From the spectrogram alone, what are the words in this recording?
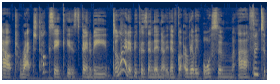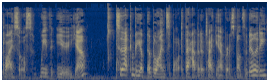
outright toxic is going to be delighted because then they know they've got a really awesome uh, food supply source with you. Yeah. So that can be a, blind spot, the habit of taking over responsibility.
